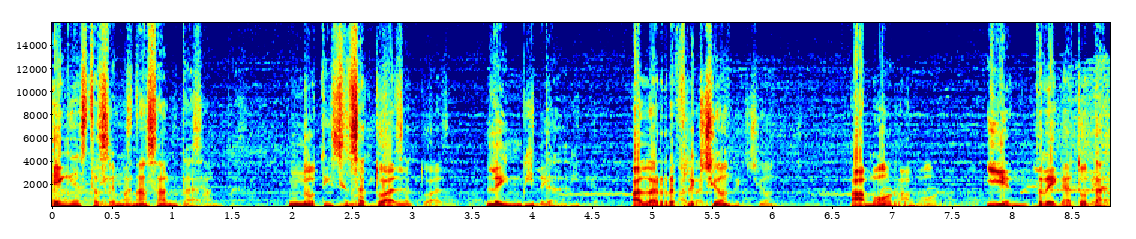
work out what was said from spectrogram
En esta Semana Santa, Noticias Actual le invita a la reflexión, amor y entrega total.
